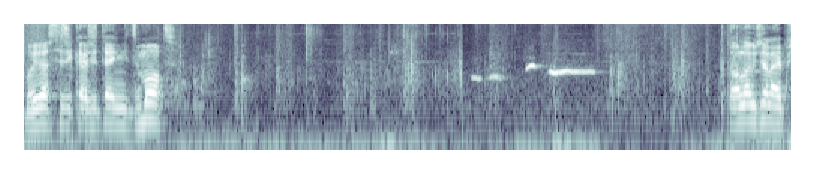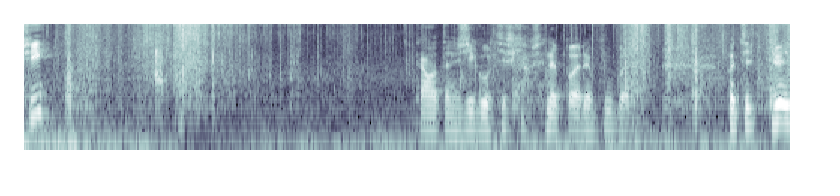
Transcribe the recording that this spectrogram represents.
Možná si říká, že to je nic moc, Tohle už je lepší? Kámo, ten žigul ti říkám, že nepojede vůbec. Počkej, dívej,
